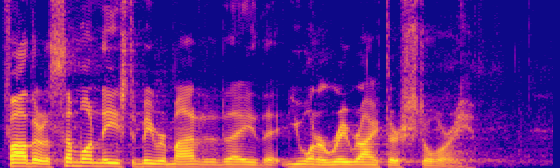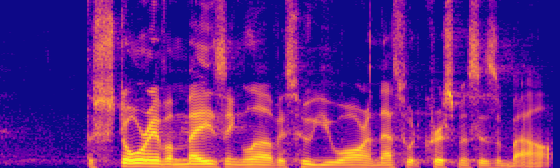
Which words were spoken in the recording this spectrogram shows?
Father, if someone needs to be reminded today that you want to rewrite their story. The story of amazing love is who you are, and that's what Christmas is about.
